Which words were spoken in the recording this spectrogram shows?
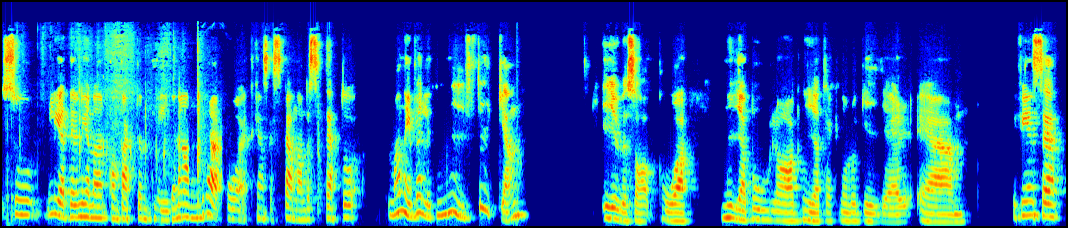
så leder den ena kontakten till den andra på ett ganska spännande sätt. Och man är väldigt nyfiken i USA på nya bolag, nya teknologier. Eh, det finns ett,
